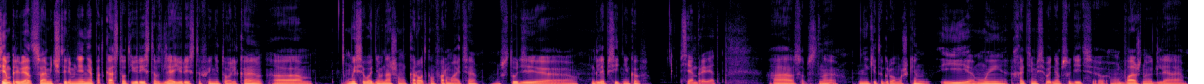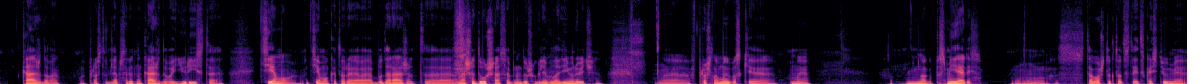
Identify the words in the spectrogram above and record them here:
Всем привет, с вами «Четыре мнения», подкаст от юристов для юристов и не только. А, мы сегодня в нашем коротком формате. В студии Глеб Ситников. Всем привет. А, собственно, Никита Громушкин. И мы хотим сегодня обсудить важную для каждого, просто для абсолютно каждого юриста тему, тему, которая будоражит э, наши души, особенно душу Глеба Владимировича. Э, в прошлом выпуске мы немного посмеялись с того, что кто-то стоит в костюме,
